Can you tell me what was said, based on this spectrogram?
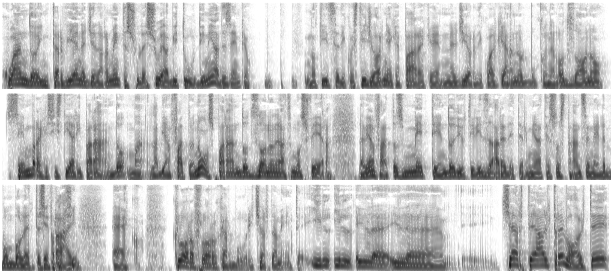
quando interviene generalmente sulle sue abitudini, ad esempio notizia di questi giorni è che pare che nel giro di qualche anno il buco nell'ozono sembra che si stia riparando, ma l'abbiamo fatto non sparando ozono nell'atmosfera, l'abbiamo fatto smettendo di utilizzare determinate sostanze nelle bombolette CFC. spray. Ecco, clorofluorocarburi, certamente. Il, il, il, certe altre volte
